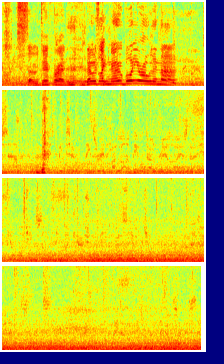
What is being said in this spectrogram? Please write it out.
god, it's so different. There was like no body roll in that. background sound there needs to be two things really. A lot of people don't realise that if you're watching something like casual people, let's say you're watching them, but they're doing it out of sight, they don't always they don't so they say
